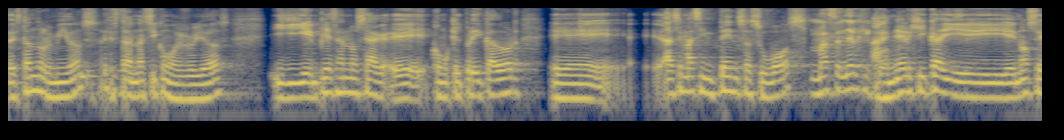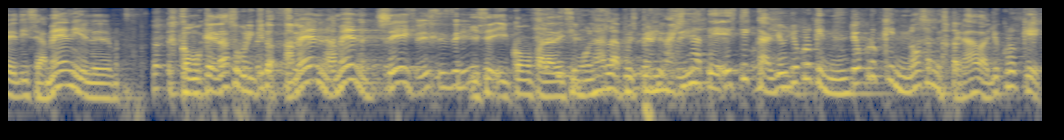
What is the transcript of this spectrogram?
están dormidos, están así como arrullados y empiezan, no sé, eh, como que el predicador eh, hace más intensa su voz. Más enérgica. Enérgica y, no sé, dice amén y el, como que da su brinquito. Amén, amén. Sí. Sí, sí, sí. Y, como para disimularla, pues, pero imagínate, este cayó, yo creo que, yo creo que no se le esperaba. Yo creo que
